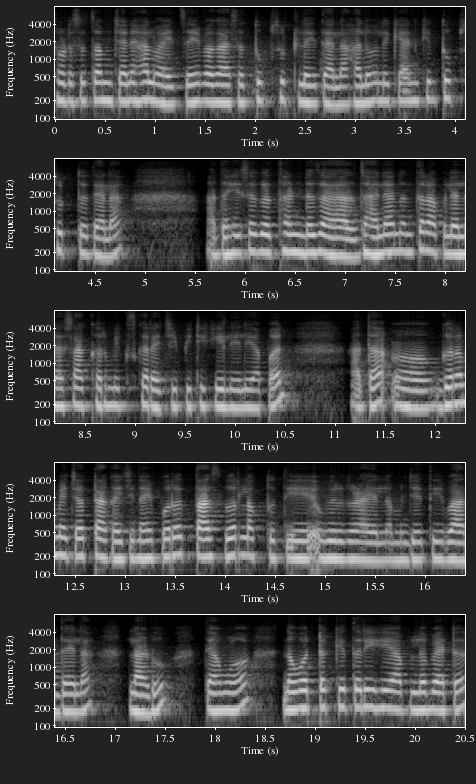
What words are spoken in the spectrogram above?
थोडंसं चमच्याने हलवायचं आहे बघा असं तूप सुटलं आहे त्याला. हलवलं की आणखीन तूप सुटतं त्याला. आता हे सगळं थंड झा झाल्यानंतर आपल्याला साखर मिक्स करायची पिठी केलेली आपण. आता गरम याच्यात टाकायची नाही परत तासभर लागतो ते विरघळायला म्हणजे ती बांधायला लाडू. त्यामुळं नव्वद टक्के तरी हे आपलं बॅटर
